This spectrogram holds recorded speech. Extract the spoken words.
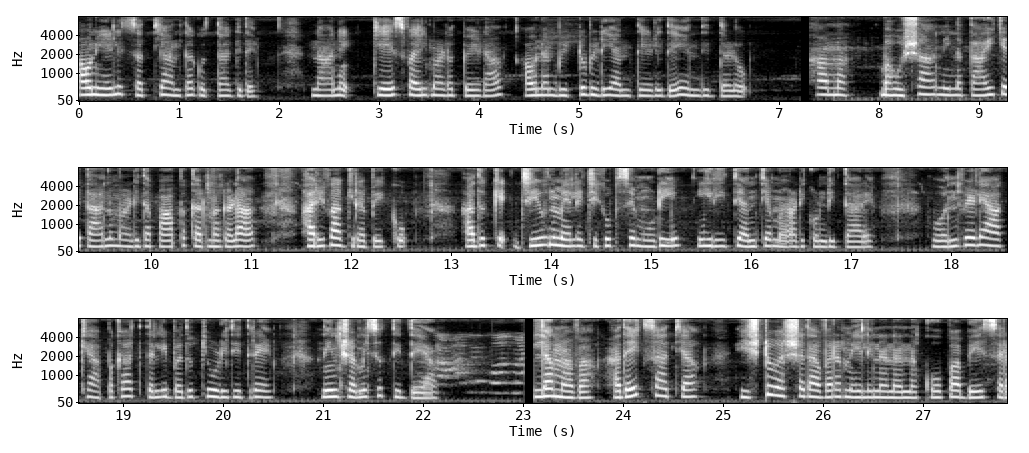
ಅವನು ಹೇಳಿದ ಸತ್ಯ ಅಂತ ಗೊತ್ತಾಗಿದೆ. ನಾನೇ, ಕೇಸ್ ಫೈಲ್ ಮಾಡೋದು ಬೇಡ ಅವನನ್ನು ಬಿಟ್ಟು ಬಿಡಿ ಅಂತೇಳಿದೆ ಎಂದಿದ್ದಳು. ಅಮ್ಮ ಬಹುಶಃ ನಿನ್ನ ತಾಯಿಗೆ ತಾನು ಮಾಡಿದ ಪಾಪಕರ್ಮಗಳ ಹರಿವಾಗಿರಬೇಕು. ಅದಕ್ಕೆ ಜೀವನ ಮೇಲೆ ಜಿಗುಪ್ಸೆ ಮೂಡಿ ಈ ರೀತಿ ಅಂತ್ಯ ಮಾಡಿಕೊಂಡಿದ್ದಾರೆ. ಒಂದು ವೇಳೆ ಆಕೆ ಅಪಘಾತದಲ್ಲಿ ಬದುಕಿ ಉಳಿದಿದ್ರೆ ನೀನು ಕ್ಷಮಿಸುತ್ತಿದ್ದೆಯಾ? ಇಲ್ಲ ಮಾವ ಅದೇಗೆ ಸಾಧ್ಯ? ಇಷ್ಟು ವರ್ಷದ ಅವರ ಮೇಲಿನ ನನ್ನ ಕೋಪ, ಬೇಸರ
